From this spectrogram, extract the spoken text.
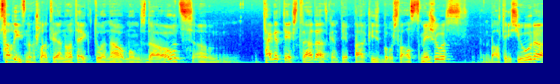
Salīdzinoši Latvijā noteikti to nav mums daudz. Um, Tagad tiek strādāts gan pie parka izbūves valsts mežos, gan Baltijas jūrā,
